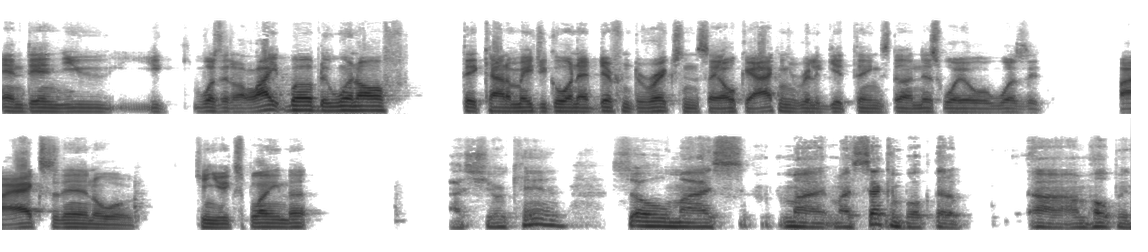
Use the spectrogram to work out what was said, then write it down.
and then you you was it a light bulb that went off that kind of made you go in that different direction and say, okay, I can really get things done this way, or was it by accident, or can you explain that? I sure can. So my my my second book that uh, I'm hoping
